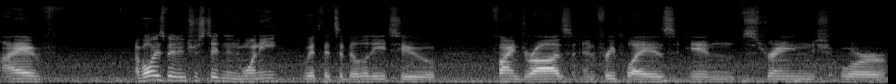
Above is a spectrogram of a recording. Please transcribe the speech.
I've I've always been interested in 1e with its ability to find draws and free plays in strange or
